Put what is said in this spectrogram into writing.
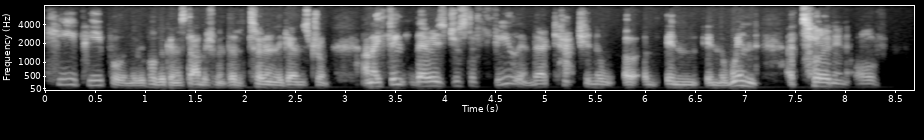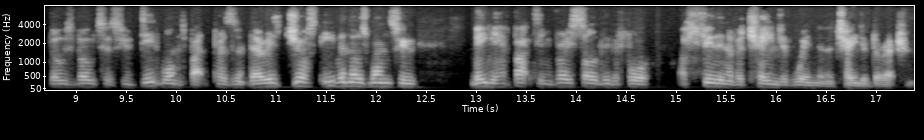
key people in the Republican establishment that are turning against Trump, and I think there is just a feeling they're catching the, uh, in in the wind a turning of those voters who did want to back the president. There is just even those ones who maybe have backed him very solidly before a feeling of a change of wind and a change of direction.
